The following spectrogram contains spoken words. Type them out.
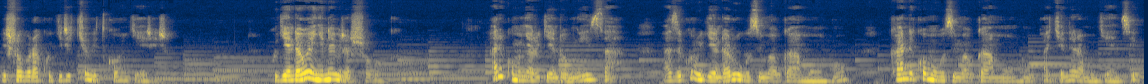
bishobora kugira icyo bitwongerera. Kugenda wenyine birashoboka. Ariko umunyarugendo mwiza azi ko urugendo ari ubuzima bwa muntu kandi ko mu buzima bwa muntu akenera mugenzi we.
